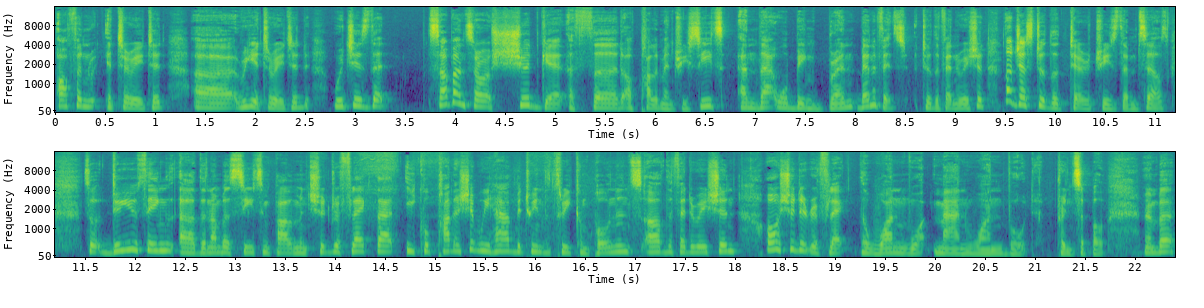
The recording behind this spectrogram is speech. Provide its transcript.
often iterated, uh, reiterated, which is that Sabah and Sarawak should get a third of parliamentary seats, and that will bring benefits to the Federation, not just to the territories themselves. So, do you think uh, the number of seats in Parliament should reflect that equal partnership we have between the three components of the Federation, or should it reflect the one man, one vote principle. Remember,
